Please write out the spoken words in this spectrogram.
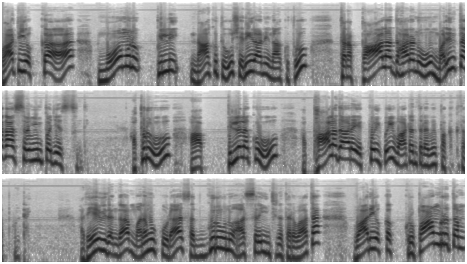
వాటి యొక్క మోమును పిల్లి నాకుతూ శరీరాన్ని నాకుతూ తన పాలధారను మరింతగా స్రవింపజేస్తుంది. అప్పుడు ఆ పిల్లలకు ఆ పాలధార ఎక్కువైపోయి వాటంతటవే పక్కకు తప్పుకుంటాయి. అదేవిధంగా మనము కూడా సద్గురువును ఆశ్రయించిన తర్వాత వారి యొక్క కృపామృతం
